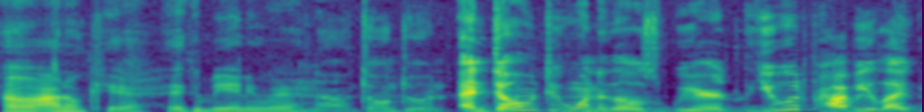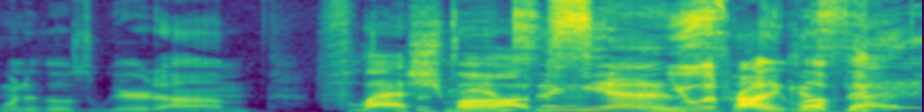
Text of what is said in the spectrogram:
Oh, I don't care. It could be anywhere. No, don't do it. And don't do one of those weird. You would probably like one of those weird um flash The mobs. dancing, yes. You would probably love see- that.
